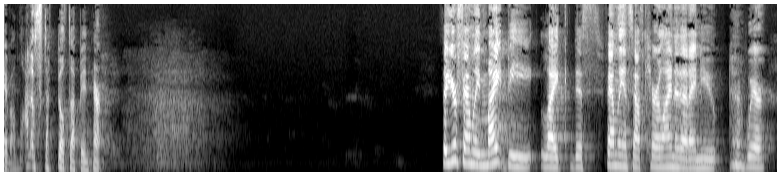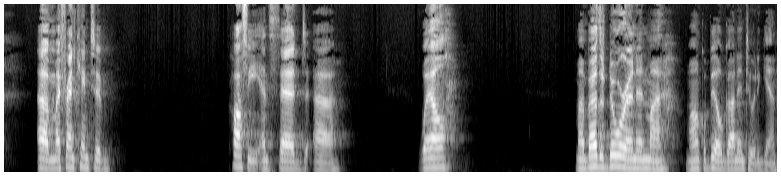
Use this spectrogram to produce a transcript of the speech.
I have a lot of stuff built up in here. So, your family might be like this family in South Carolina that I knew, where uh, my friend came to coffee and said, uh, Well, my brother Doran and my, my Uncle Bill got into it again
